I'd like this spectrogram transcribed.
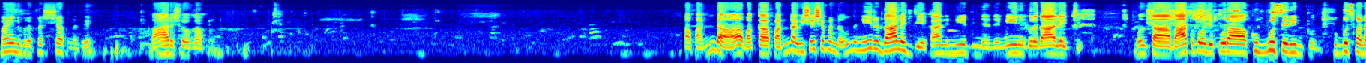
ಮೈಂಡ್ ಪೂರ ಫ್ರೆಶ್ ಆಪ್ನది ಭಾರಿ ಶೋಕ ಆಪುಂಡು ಪಂಡ, ಬಕ್ಕ ಪಂಡ ವಿಶೇಷ ಪಂಡ, ಒಂದು ನೀರು ದಾಲೆಜ್ಜಿ ಖಾಲಿ ನೀರು ತಿಂಜಂದೆ ಮೀನು ಪೂರ ದಾಲೆಜ್ಜಿ. ಮುಲ್ತ ಬಾತುಕೋಲಿ ಪೂರ ಕುಬ್ಬುಸೆ ತಿನ್ಪುಂಡು, ಕುಬ್ಬುಸ್ ಪಂಡ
